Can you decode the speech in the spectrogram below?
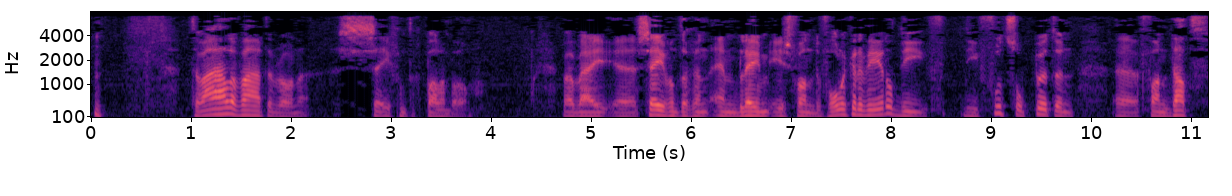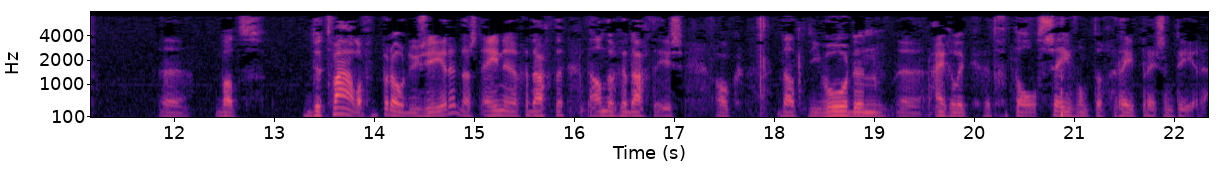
Twaalf waterbronnen, 70 palmbomen. Waarbij uh, 70 een embleem is van de volkerenwereld, die, die voedsel putten uh, van dat uh, wat de twaalf produceren. Dat is het ene gedachte. De andere gedachte is ook dat die woorden uh, eigenlijk het getal 70 representeren.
